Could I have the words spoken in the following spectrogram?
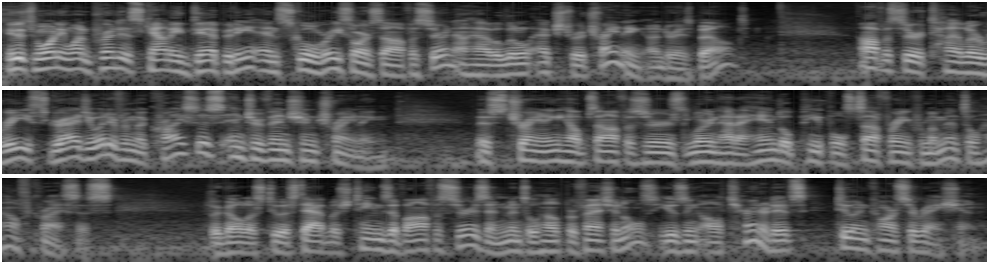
This morning, one Prentiss County deputy and school resource officer now have a little extra training under his belt. Officer Tyler Reese graduated from the Crisis Intervention Training. This training helps officers learn how to handle people suffering from a mental health crisis. The goal is to establish teams of officers and mental health professionals using alternatives to incarceration.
